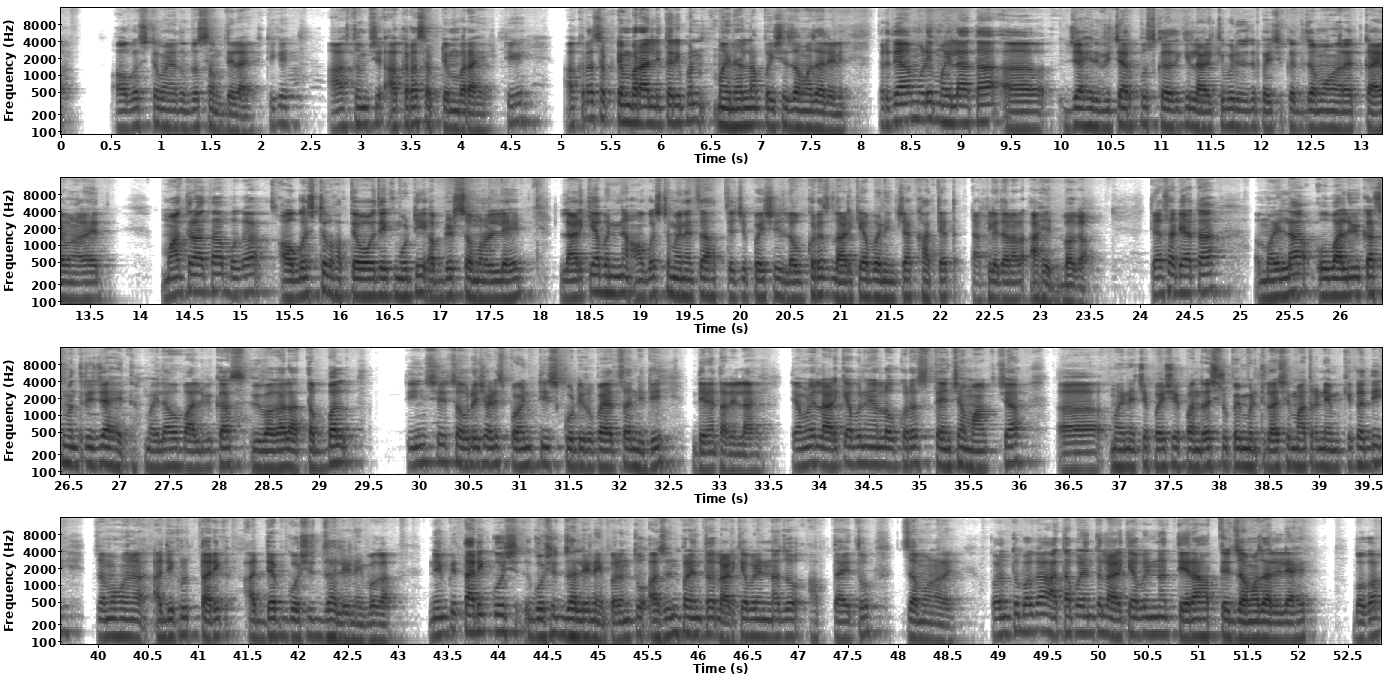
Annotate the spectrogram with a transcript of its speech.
ऑगस्ट महिना तुमचा संपलेला आहे ठीक आहे? आज तुमची अकरा सप्टेंबर आहे ठीक आहे? अकरा सप्टेंबर आली तरी पण महिन्याला पैसे जमा झाले नाही तर त्यामुळे महिला आता जे आहेत विचारपूस करत की लाडकी बहिणीचे पैसे कधी जमा होणार आहेत काय होणार आहेत? मात्र आता बघा ऑगस्ट हप्त्याबाबत एक मोठी अपडेट समोर आलेली आहे. लाडक्या बहिणींना ऑगस्ट महिन्याचा हप्त्याचे पैसे लवकरच लाडक्या बहिणींच्या खात्यात टाकले जाणार आहेत बघा. त्यासाठी आता महिला व बालविकास मंत्री जे आहेत महिला व बालविकास विभागाला तब्बल तीनशे चौवेचाळीस पॉईंट तीस कोटी रुपयाचा निधी देण्यात आलेला आहे. त्यामुळे लाडक्या बहिणींना लवकरच त्यांच्या मागच्या महिन्याचे पैसे पंधराशे रुपये मिळतील असे मात्र नेमके कधी जमा होणार अधिकृत तारीख अद्याप घोषित झाली नाही बघा. नेमकी तारीख घोषित घोषित झाली नाही परंतु अजूनपर्यंत लाडक्या बहिणींना जो हप्ता आहे तो जमा होणार आहे. परंतु बघा आतापर्यंत लाडक्या बहिणींना तेरा हप्ते जमा झालेले आहेत. बघा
